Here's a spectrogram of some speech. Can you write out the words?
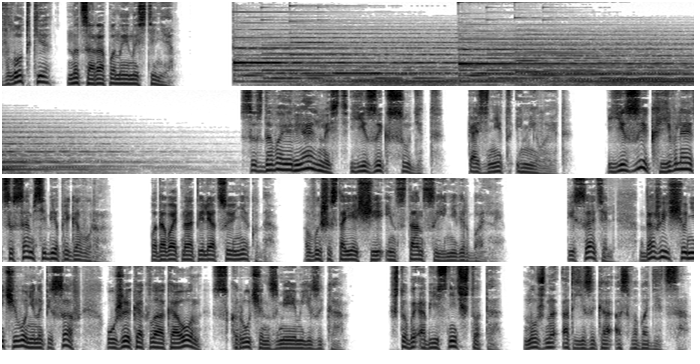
В лодке, нацарапанной на стене. Создавая реальность, язык судит, казнит и милует. Язык является сам себе приговором. Подавать на апелляцию некуда. Вышестоящие инстанции невербальны. Писатель, даже еще ничего не написав, уже как Лаокаон скручен змеем языка. Чтобы объяснить что-то, нужно от языка освободиться.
